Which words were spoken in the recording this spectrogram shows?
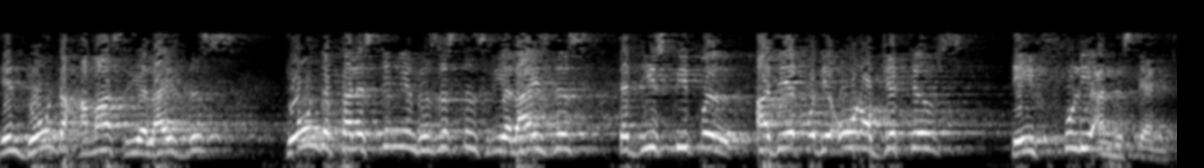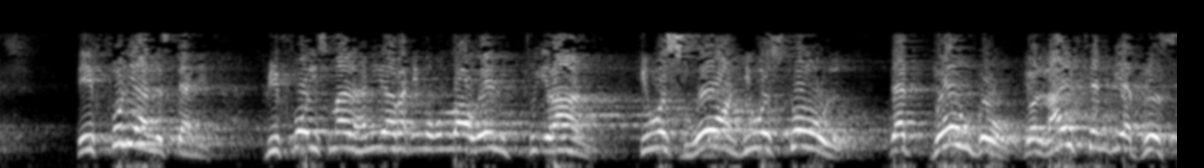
then don't the Hamas realize this? Don't the Palestinian resistance realize this? That these people are there for their own objectives? They fully understand it. They fully understand it. Before Ismail Haniya rahimahullah went to Iran, he was warned, he was told that don't go, your life can be at risk.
